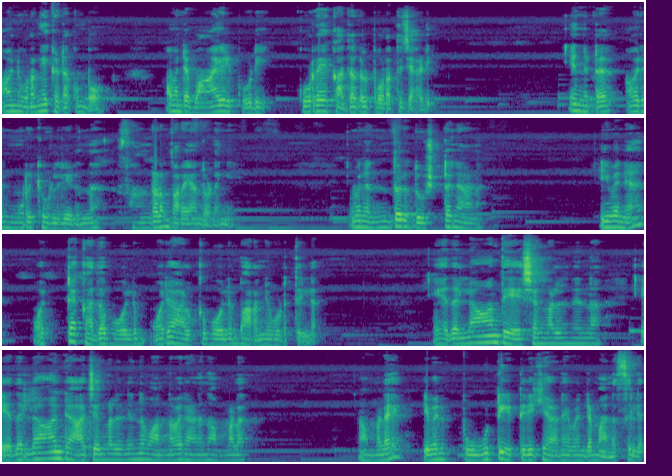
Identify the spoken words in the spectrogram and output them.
അവൻ ഉറങ്ങിക്കിടക്കുമ്പോൾ അവന്റെ വായിൽ കൂടി കുറേ കഥകൾ പുറത്തു ചാടി. എന്നിട്ട് അവർ മുറിക്കുള്ളിലിരുന്ന് സങ്കടം പറയാൻ തുടങ്ങി. ഇവൻ എന്തൊരു ദുഷ്ടനാണ്. ഇവന് ഒറ്റ കഥ പോലും ഒരാൾക്ക് പോലും പറഞ്ഞു കൊടുത്തില്ല. ഏതെല്ലാം ദേശങ്ങളിൽ നിന്ന് ഏതെല്ലാം രാജ്യങ്ങളിൽ നിന്ന് വന്നവരാണ് നമ്മൾ നമ്മളെ ഇവൻ പൂട്ടിയിട്ടിരിക്കുകയാണ് ഇവന്റെ മനസ്സിൽ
